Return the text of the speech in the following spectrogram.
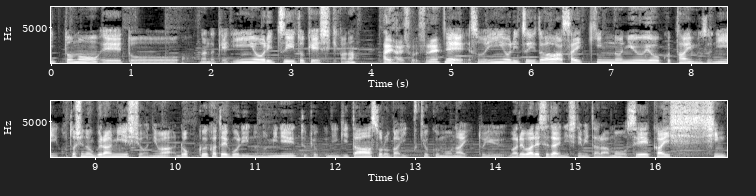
ートの、えっ、と、なんだっけ、引用リツイート形式かな。はいはい、そうですね。で、その引用リツイートは最近のニューヨークタイムズに今年のグラミー賞にはロックカテゴリーのノミネート曲にギターソロが1曲もないという我々世代にしてみたらもう世界震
